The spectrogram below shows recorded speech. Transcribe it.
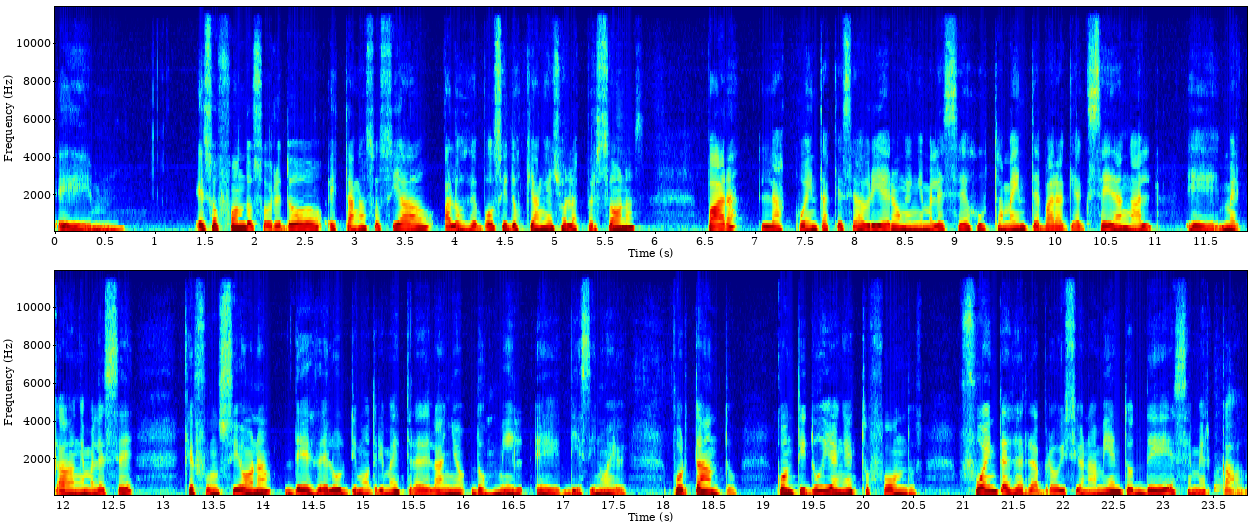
Eh, esos fondos sobre todo están asociados a los depósitos que han hecho las personas para las cuentas que se abrieron en MLC justamente para que accedan al eh, mercado en MLC que funciona desde el último trimestre del año 2019. Por tanto, constituyen estos fondos fuentes de reaprovisionamiento de ese mercado.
